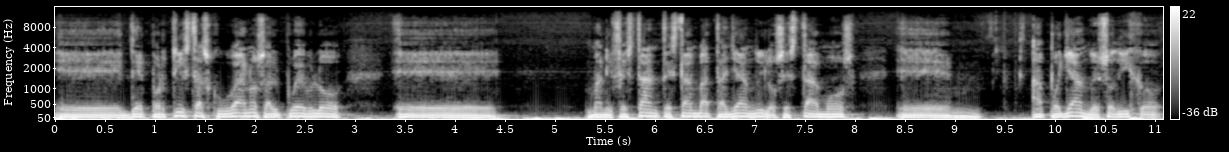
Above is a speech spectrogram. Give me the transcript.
Eh, deportistas cubanos al pueblo manifestantes están batallando y los estamos eh, apoyando. Eso dijo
